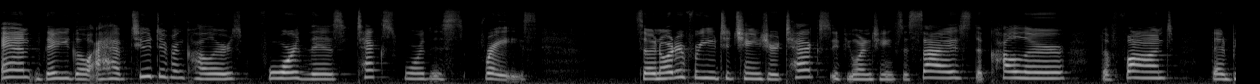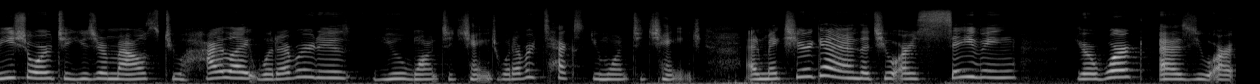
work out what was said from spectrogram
and there you go I have two different colors for this text for this phrase so in order for you to change your text if you want to change the size the color the font then be sure to use your mouse to highlight whatever it is you want to change whatever text you want to change and make sure again that you are saving your work as you are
